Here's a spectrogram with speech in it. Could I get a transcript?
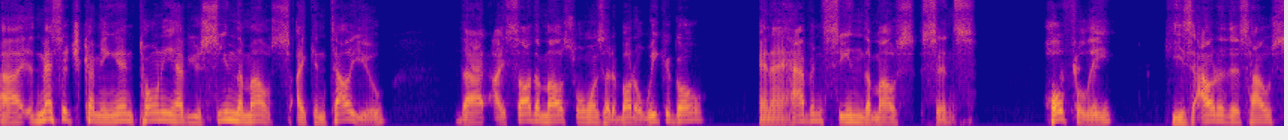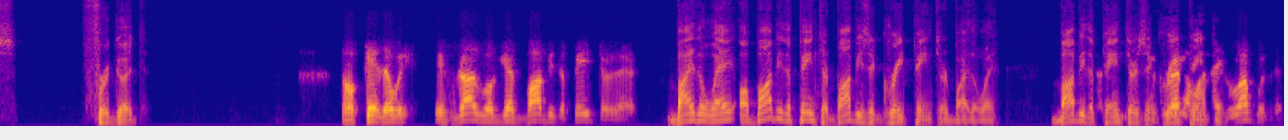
Uh, message coming in, Tony, have you seen the mouse? I can tell you that I saw the mouse. When was it? About a week ago, and I haven't seen the mouse since. Hopefully, he's out of this house for good. Okay, then we if not, we'll get Bobby the painter there. By the way, oh, Bobby the painter. Bobby's a great painter, by the way. Bobby the painter is a great painter. I grew up with it.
